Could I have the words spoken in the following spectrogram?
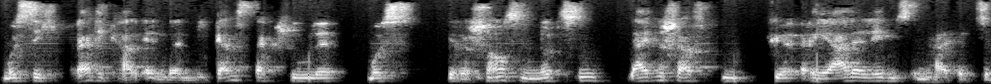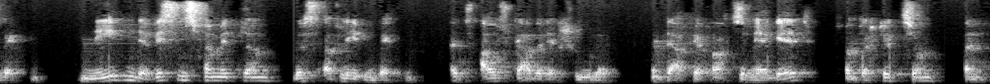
muss sich radikal ändern. Die Ganztagsschule muss ihre Chancen nutzen, Leidenschaften für reale Lebensinhalte zu wecken. Neben der Wissensvermittlung Lust auf Leben wecken, als Aufgabe der Schule. Und dafür braucht sie mehr Geld, Unterstützung und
